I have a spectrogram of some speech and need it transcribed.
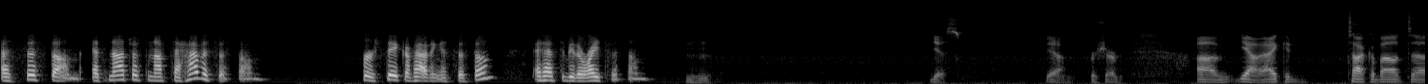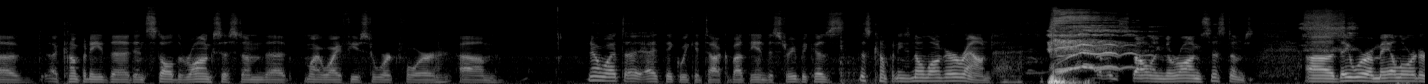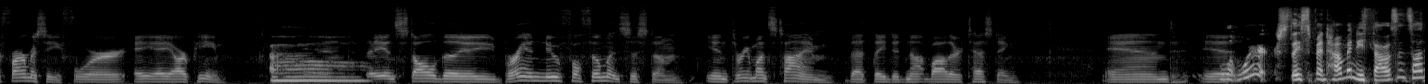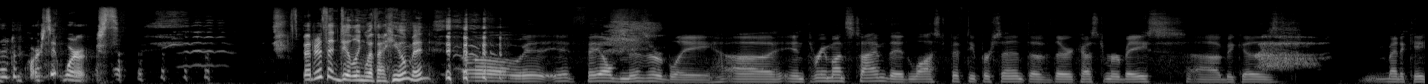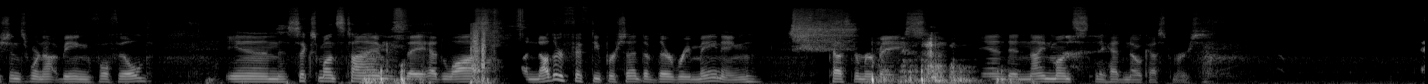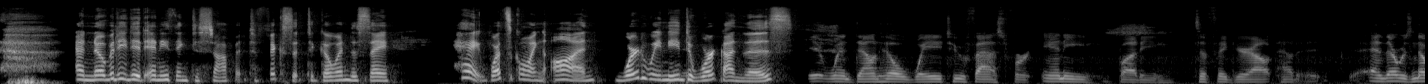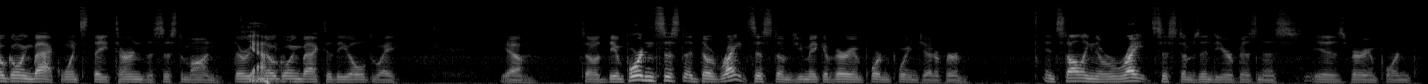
a system, it's not just enough to have a system for sake of having a system, it has to be the right system. Mm-hmm. Yes. Yeah, for sure. Um, yeah, I could talk about uh, a company that installed the wrong system that my wife used to work for. Um, you know what? I, I, think we could talk about the industry because this company's no longer around. installing the wrong systems. Uh, they were a mail order pharmacy for AARP. Oh. And they installed a brand new fulfillment system in three months' time that they did not bother testing and it, well, it works. They spent how many thousands on it? Of course, it works. it's better than dealing with a human. oh, it, it failed miserably. Uh, in three months' time, they'd lost fifty percent of their customer base uh, because medications were not being fulfilled. In six months' time, they had lost another fifty percent of their remaining customer base, and in nine months, they had no customers. and nobody did anything to stop it, to fix it, to go in to say, hey, what's going on? Where do we need to work on this? It went downhill way too fast for anybody to figure out how to. And there was no going back once they turned the system on. There was yeah. no going back to the old way. Yeah. So the important system, the right systems, you make a very important point, Jennifer. installing the right systems into your business is very important.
